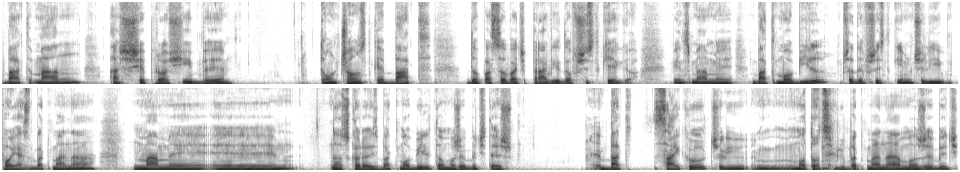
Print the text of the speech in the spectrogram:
Batman aż się prosi, by tą cząstkę Bat dopasować prawie do wszystkiego. Więc mamy Batmobil przede wszystkim, czyli pojazd Batmana. Mamy, e, no skoro jest Batmobil, to może być też Batcycle, czyli mm, motocykl Batmana, może być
